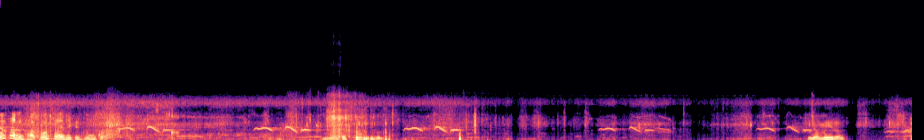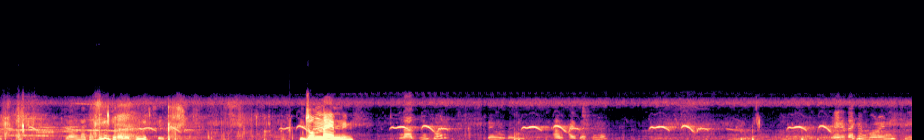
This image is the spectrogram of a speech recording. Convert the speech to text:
ওইখানে থাক ওইখানে থেকে জুম কর। এটা ছবি তোল। জুম না এমনি। না জুম কর। দেখুন তাই আমি খাইতেছি না। এই দেখেন বড়ই নিচ্ছি।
